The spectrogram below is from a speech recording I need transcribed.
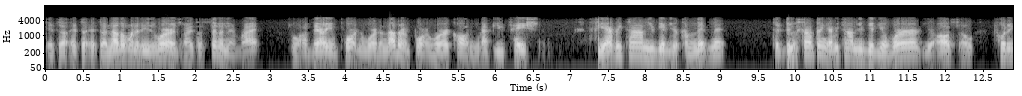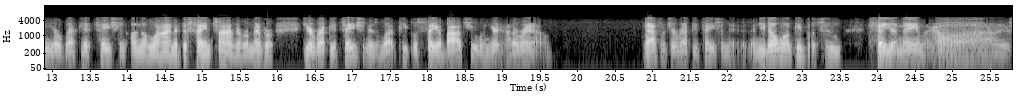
it's a it's a it's another one of these words, right? It's a synonym, right, for a very important word. Another important word called reputation. See, every time you give your commitment to do something, every time you give your word, you're also putting your reputation on the line at the same time. And remember, your reputation is what people say about you when you're not around. That's what your reputation is. And you don't want people to say your name like, oh, there's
